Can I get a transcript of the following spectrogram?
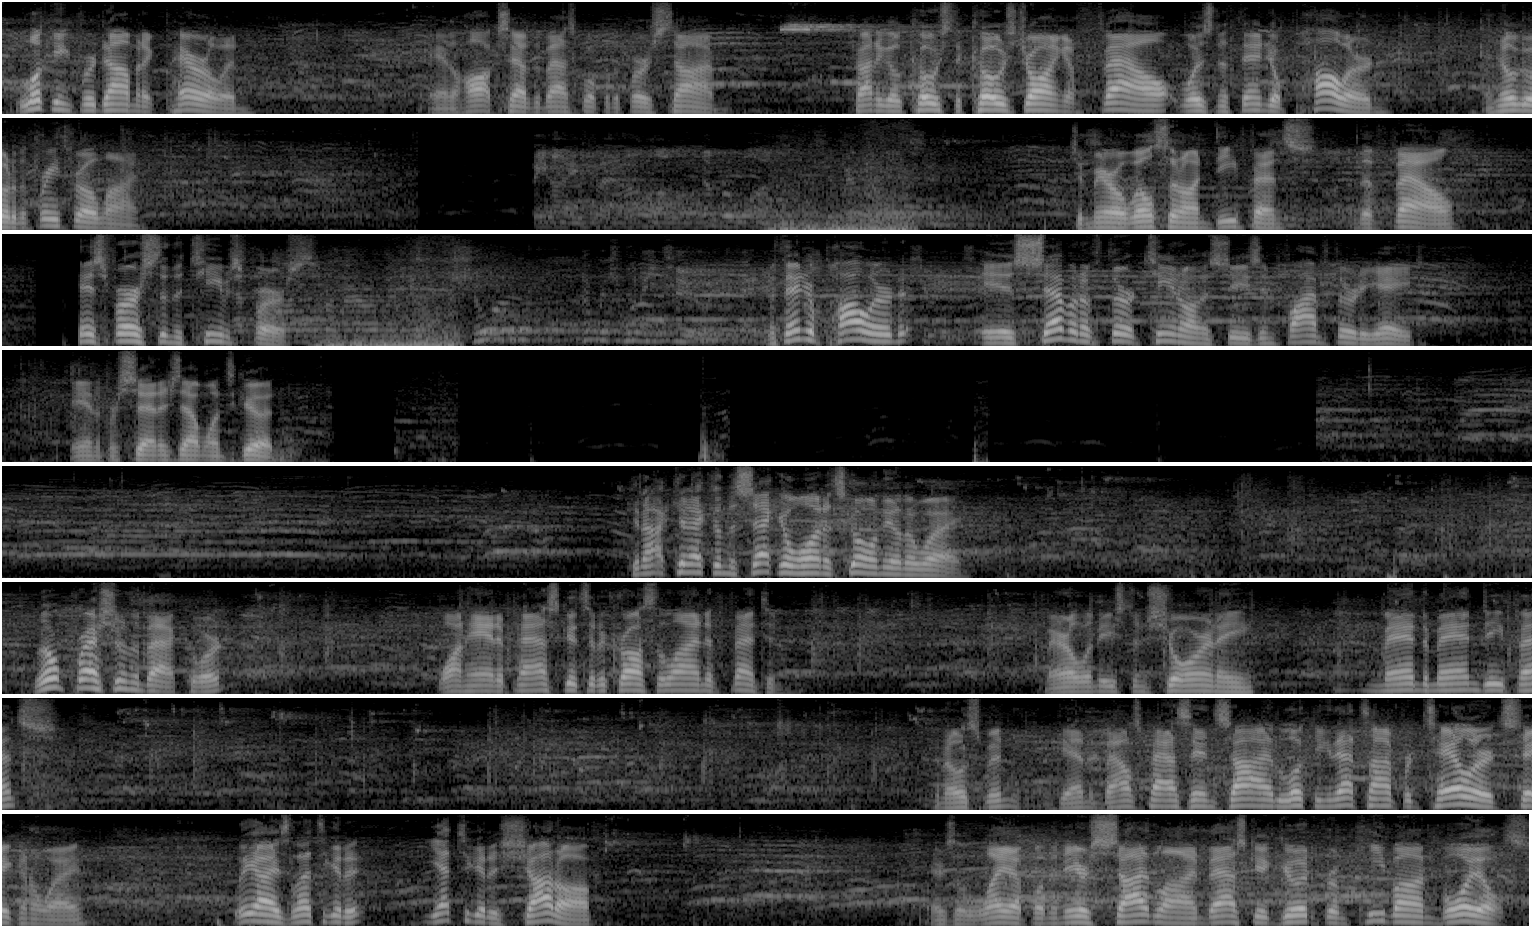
Looking for Dominic Parolin. And the Hawks have the basketball for the first time. Trying to go coast to coast, drawing a foul was Nathaniel Pollard, and he'll go to the free throw line. Jeameril Wilson on defense, the foul. His first and the team's first. Nathaniel Pollard is 7 of 13 on the season, 538. And the percentage, that one's good. Cannot connect on the second one. It's going the other way. Little pressure in the backcourt. One handed pass gets it across the line to Fenton. Maryland Eastern Shore in a man to man defense. Knostman again, bounce pass inside, looking that time for Taylor. It's taken away. Lehigh's let to get it, yet to get a shot off. There's a layup on the near sideline. Basket good from Kevon Voyles.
